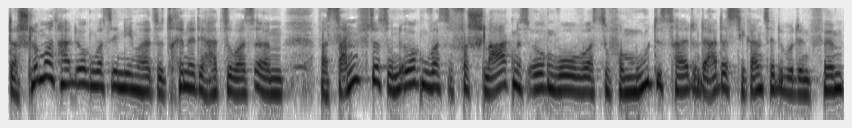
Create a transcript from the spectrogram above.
da, schlummert halt irgendwas in ihm halt so drinne. Der hat sowas, ähm, was Sanftes und irgendwas Verschlagenes irgendwo, was du vermutest halt. Und er hat das die ganze Zeit über den Film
